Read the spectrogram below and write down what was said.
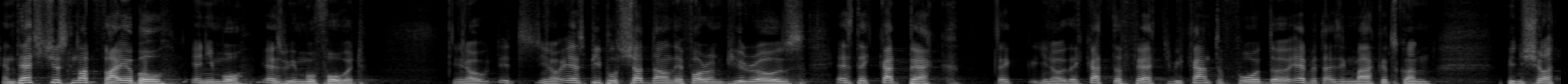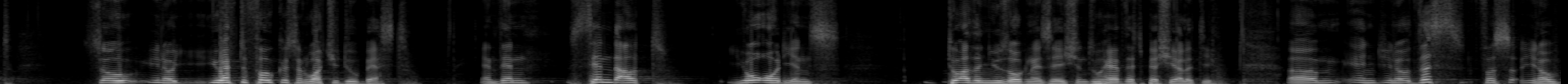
And that's just not viable anymore as we move forward. You know, it's, you know, as people shut down their foreign bureaus, as they cut back, they, you know, they cut the fat, we can't afford, the advertising market's gone, been shot. So, you know, you have to focus on what you do best. And then send out your audience to other news organizations who have that speciality. Um, and you know, this, for, you know,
